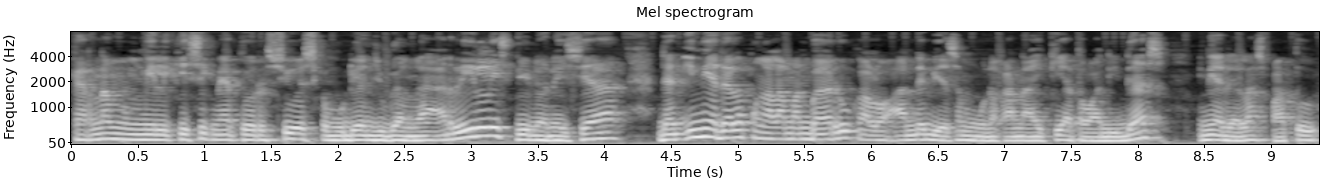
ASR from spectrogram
karena memiliki signature shoes kemudian juga nggak rilis di Indonesia dan ini adalah pengalaman baru kalau Anda biasa menggunakan Nike atau Adidas ini adalah sepatu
